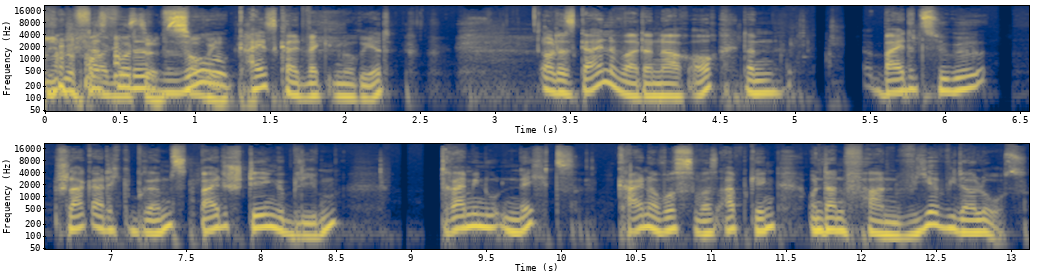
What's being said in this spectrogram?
Liebe das Fahrgäste, wurde so sorry. eiskalt wegignoriert. Und das Geile war danach auch, dann beide Züge schlagartig gebremst, beide stehen geblieben, drei Minuten nichts, keiner wusste, was abging, und dann fahren wir wieder los.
